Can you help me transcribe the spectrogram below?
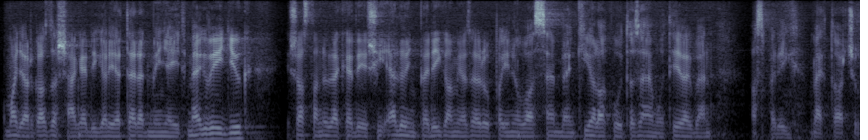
a magyar gazdaság eddig elért eredményeit megvédjük, és azt a növekedési előny pedig, ami az Európai Unióval szemben kialakult az elmúlt években, azt pedig megtartsuk.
